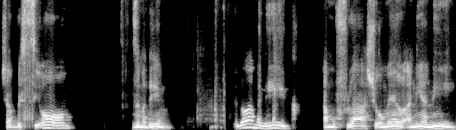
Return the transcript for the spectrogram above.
עכשיו, בשיאו זה מדהים. זה לא המנהיג המופלא שאומר, אני אני,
